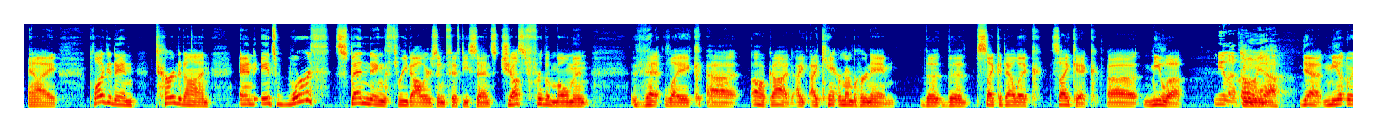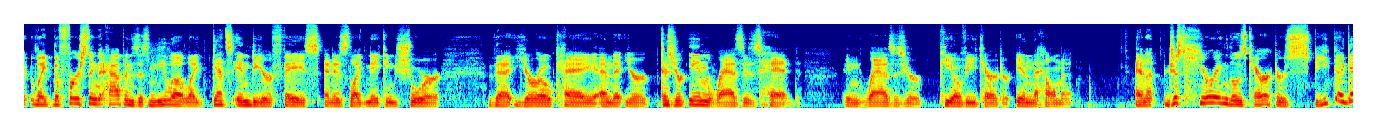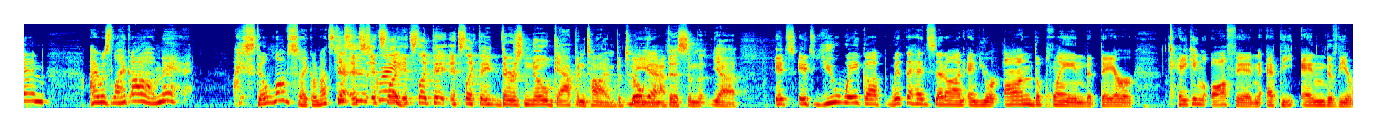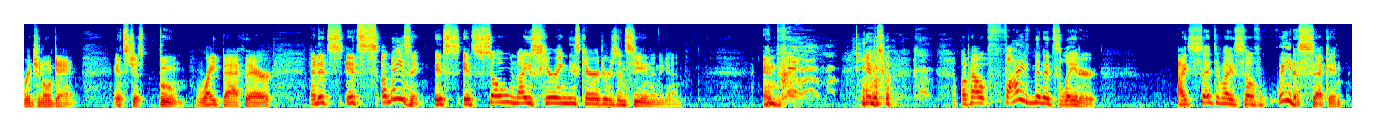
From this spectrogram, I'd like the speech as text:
And I plugged it in, turned it on, and it's worth spending $3.50 just for the moment that like uh, oh god, I, I can't remember her name. The the psychedelic psychic, uh, Milla. Milla. Oh yeah. Yeah, Milla, like the first thing that happens is Milla like gets into your face and is like making sure that you're okay and that you're because you're in Raz's head. And Raz is your POV character in the helmet. And uh, just hearing those characters speak again, I was like, "Oh man, I still love Psychonauts. Yeah, it's is it's great." like it's like they it's like they there's no gap in time between gap. this and the yeah. It's it's you wake up with the headset on and you're on the plane that they are taking off in at the end of the original game. It's just boom, right back there. And it's it's amazing. It's it's so nice hearing these characters and seeing them again. And and about 5 minutes later, I said to myself, "Wait a second.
